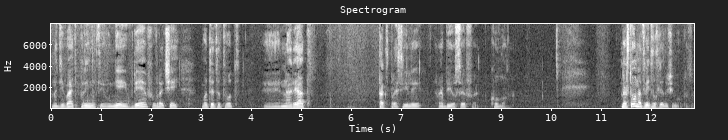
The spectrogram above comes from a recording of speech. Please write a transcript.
надевать принятый у неевреев врачей вот этот вот э, наряд, так спросили Раби Юсефа Кулона. На что он ответил следующим образом,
